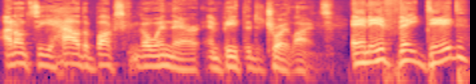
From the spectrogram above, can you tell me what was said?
I don't see how the Bucks can go in there and beat the Detroit Lions. And if they did,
